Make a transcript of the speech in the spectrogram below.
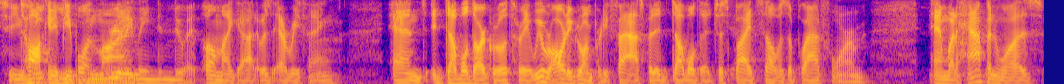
So talking to people you, in you line really leaned into it. oh my god it was everything and it doubled our growth rate we were already growing pretty fast but it doubled it just by itself as a platform and what happened was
